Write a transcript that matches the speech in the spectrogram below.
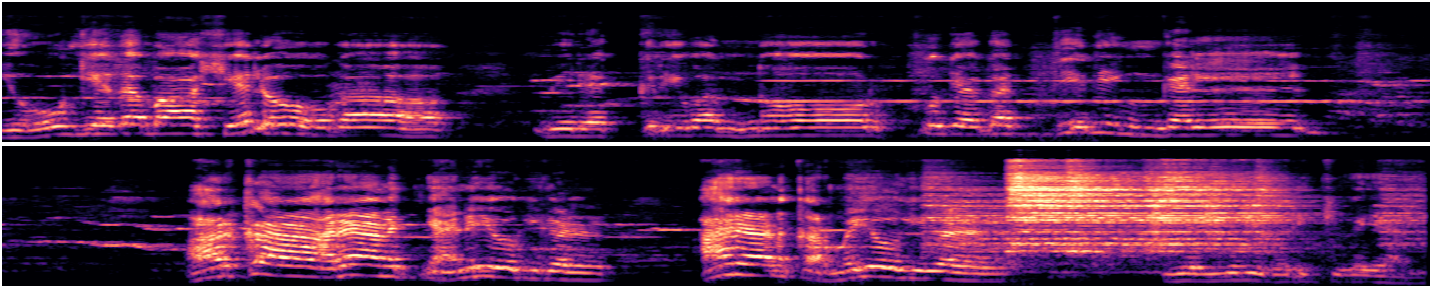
യോഗ്യത ബാഹ്യലോക വിരക്രി വന്നോർക്കു ജഗത്തിരിങ്കൽ ആർക്കാ ആരാണ് ജ്ഞാനയോഗികൾ? ആരാണ് കർമ്മയോഗികൾ? എന്ന് വിവരിക്കുകയാണ്.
